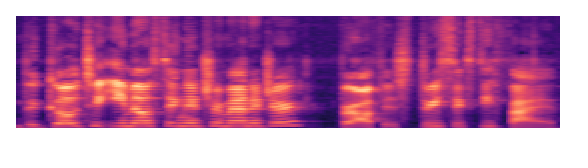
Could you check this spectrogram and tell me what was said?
the go-to email signature manager for Office 365.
